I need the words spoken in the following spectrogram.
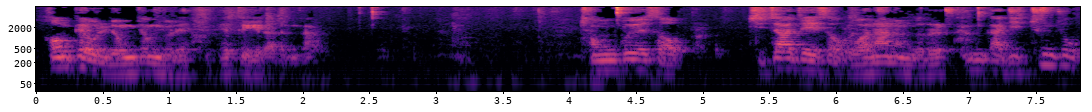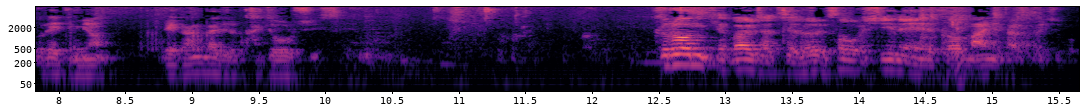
건폐율 용적률 혜택- 혜택이라든가 정부에서 지자체에서 원하는 것을 한 가지 충족을 해주면 내가 한 가지를 가져올 수 있어요. 그런 개발 자체를 서울 시내에서 많이 할 것이고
